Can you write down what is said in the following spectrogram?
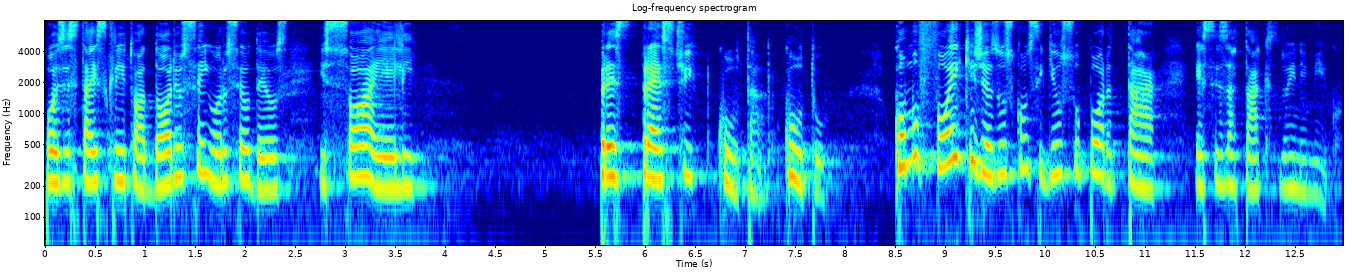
pois está escrito: Adore o Senhor, o seu Deus, e só a Ele preste culta, culto. Como foi que Jesus conseguiu suportar esses ataques do inimigo?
